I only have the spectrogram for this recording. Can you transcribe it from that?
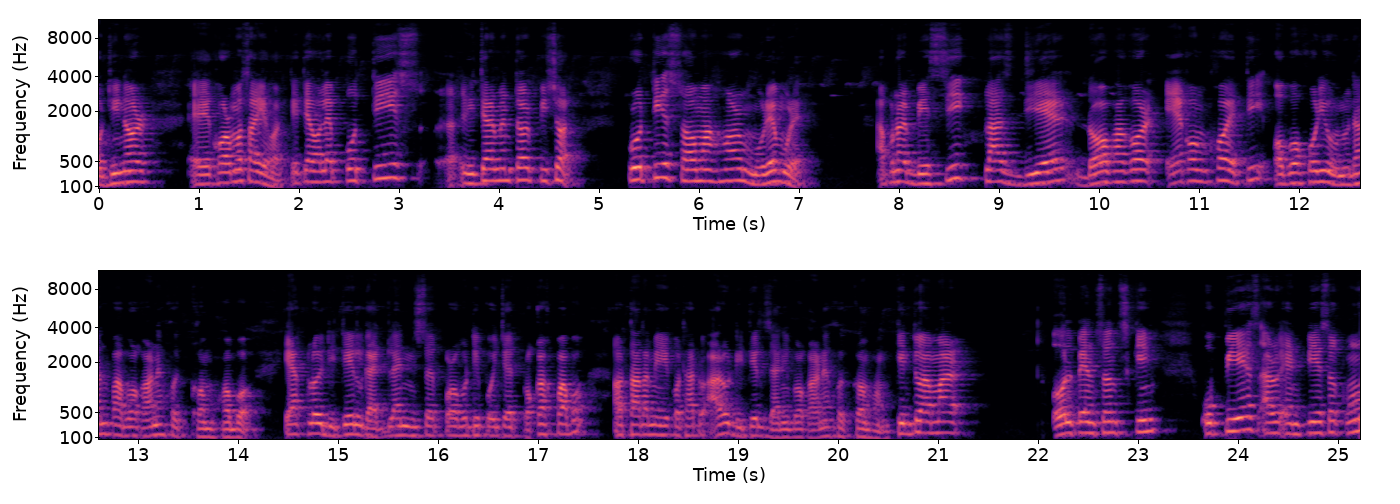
অধীনৰ কৰ্মচাৰী হয় তেতিয়াহ'লে প্ৰতি ৰিটায়াৰমেণ্টৰ পিছত প্ৰতি ছমাহৰ মূৰে মূৰে আপোনাৰ বেচিক প্লাছ ডি এৰ দহ ভাগৰ এক অংশ এটি অৱসৰী অনুদান পাবৰ কাৰণে সক্ষম হ'ব। ইয়াক লৈ ডিটেইল গাইডলাইন নিশ্চয় পৰৱৰ্তী পৰ্যায়ত প্ৰকাশ পাব আৰু তাত আমি এই কথাটো আৰু ডিটেইল জানিবৰ কাৰণে সক্ষম হ'ম। কিন্তু আমাৰ old pension scheme O' P S আৰু এন পি এছৰ কোনো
